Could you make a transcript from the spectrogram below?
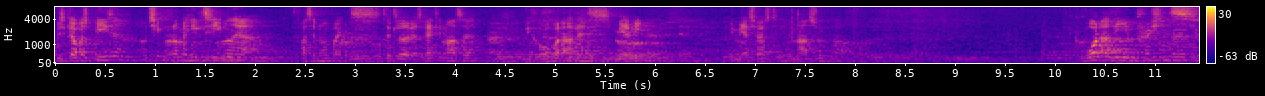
Vi skal op og spise om 10 minutter med hele teamet her fra St. Humbrechts. Det glæder vi os rigtig meget til. Vi håber, der er lidt mere vin. Vi er mere tørstige, vi er meget sultne. What are the impressions?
